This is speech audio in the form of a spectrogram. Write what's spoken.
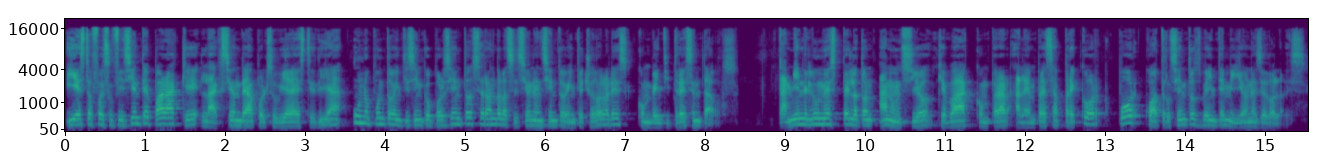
Y esto fue suficiente para que la acción de Apple subiera este día 1.25%, cerrando la sesión en 128 dólares con 23 centavos. También el lunes Peloton anunció que va a comprar a la empresa Precor por 420 millones de dólares.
